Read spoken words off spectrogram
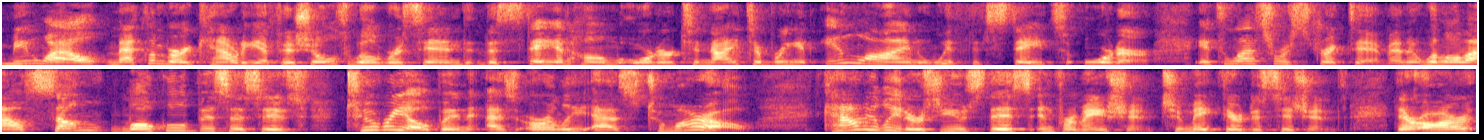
Meanwhile, Mecklenburg County officials will rescind the stay at home order tonight to bring it in line with the state's order. It's less restrictive and it will allow some local businesses to reopen as early as tomorrow. County leaders use this information to make their decisions. There are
